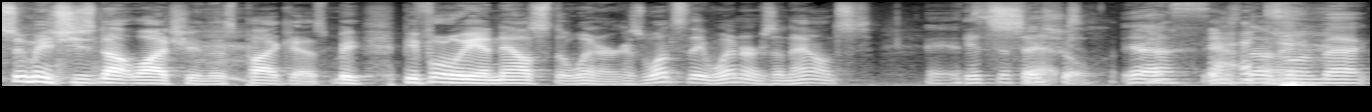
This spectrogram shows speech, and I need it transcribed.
Assuming she's not watching this podcast be, before we announce the winner, because once the winner is announced, It's, It's set. official. Yeah, It's there's no going back.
